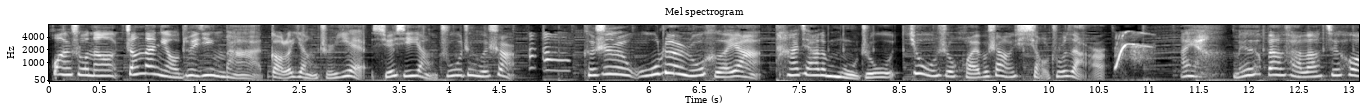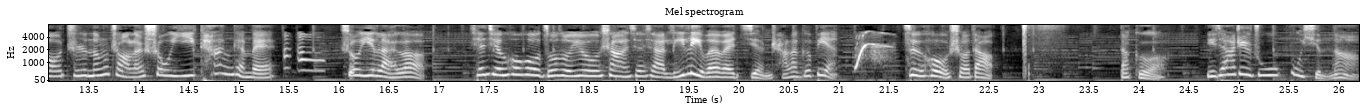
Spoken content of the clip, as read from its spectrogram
话说呢，张大鸟最近吧搞了养殖业，学习养猪这回事儿。可是无论如何呀，他家的母猪就是怀不上小猪崽儿。哎呀，没有办法了，最后只能找来兽医看看呗。兽医来了。前前后后、左左右右、上上下下、里里外外检查了个遍，最后说道：“大哥，你家这猪不行呐，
